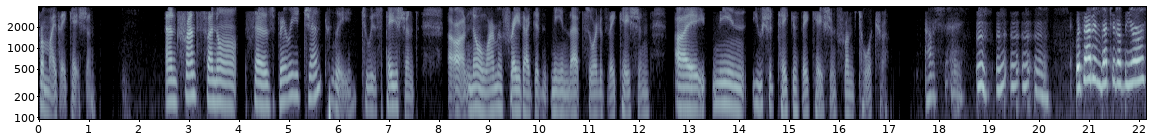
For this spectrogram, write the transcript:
from my vacation. And Frantz Fanon says very gently to his patient, uh, no, I'm afraid I didn't mean that sort of vacation. I mean you should take a vacation from torture. I say. Mm, mm, mm, mm, mm. Was that in Wretched of the Earth?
